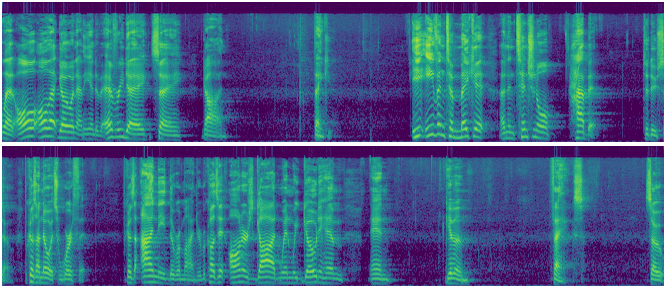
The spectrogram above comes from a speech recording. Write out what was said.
let all, all that go, and at the end of every day say, God, thank you. E- even to make it an intentional habit to do so, because I know it's worth it, because I need the reminder, because it honors God when we go to Him and give Him thanks. So,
